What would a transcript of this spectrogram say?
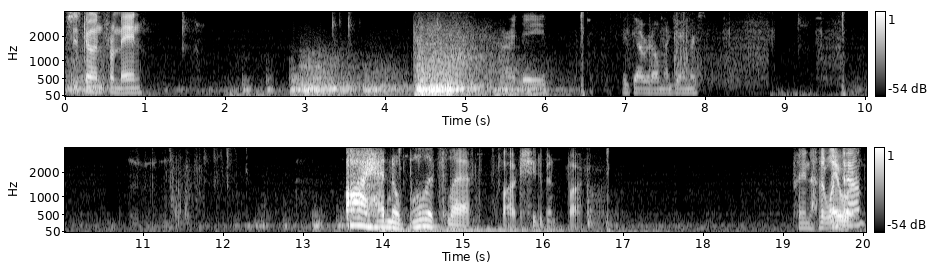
She's going from main. Alright, they they got rid of all my jammers. Oh, I had no bullets left. Fuck, she'd have been fucked. Put another one They were- down.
